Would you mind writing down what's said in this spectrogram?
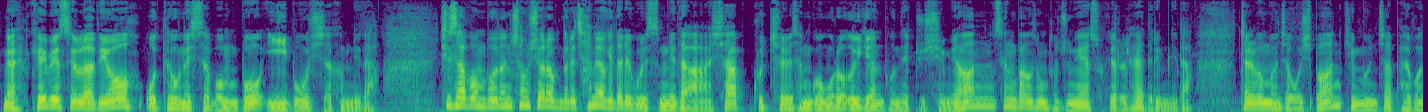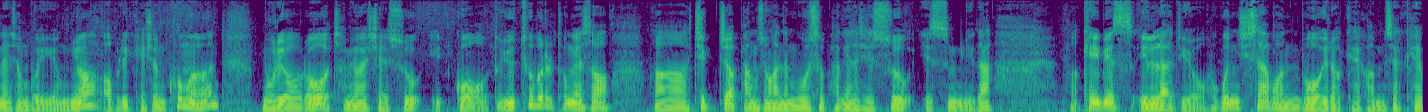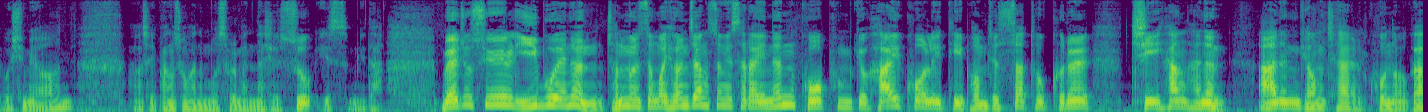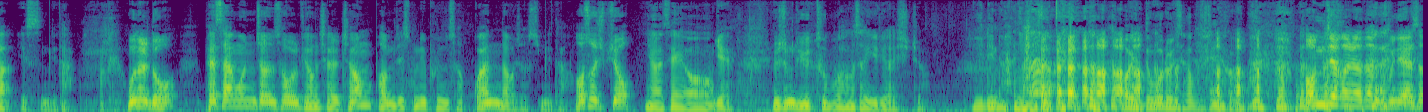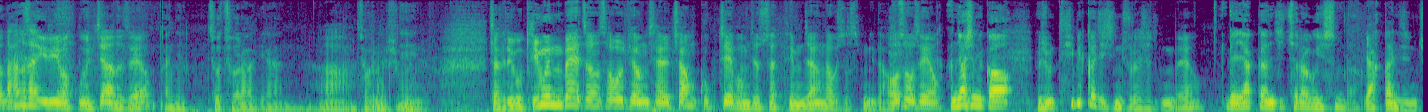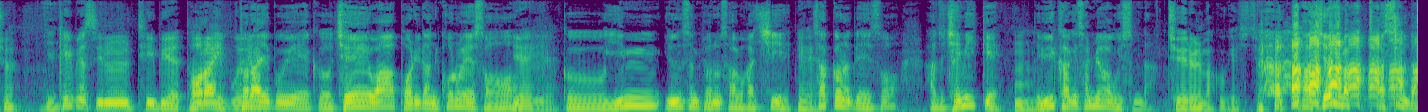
네, KBS 라디오 오태훈의 시사본부 2부 시작합니다. 시사본부는 청취자 여러분들의 참여 기다리고 있습니다. 샵 9730으로 의견 보내주시면 생방송 도중에 소개를 해드립니다. 짧은 문자 50원, 긴 문자 100원의 정보 이용료, 어플리케이션 콩은 무료로 참여하실 수 있고 또 유튜브를 통해서 어, 직접 방송하는 모습 확인하실 수 있습니다. 어, KBS 일라디오 혹은 시사본부 이렇게 검색해 보시면 아, 저희 방송하는 모습을 만나실 수 있습니다. 매주 수요일 2부에는 전문성과 현장성이 살아있는 고품격 high quality 범죄 수사 토크를 지향하는 아는 경찰 코너가 있습니다. 오늘도 배상훈 전 서울경찰청 범죄심리 분석관 나오셨습니다. 어서 오십시오. 안녕하세요. 예. 요즘도 유튜브 항상 1위 하시죠? 1위는 아니면서 어이 누구를 잡으시려고 범죄 관련한 분야에서는 항상 1위 맡고 있지 않으세요? 아니 조촐하게 한 아, 그러시군요. 네. 자, 그리고 김은배 전 서울경찰청 국제범죄수사팀장 나오셨습니다. 어서 오세요. 안녕하십니까. 요즘 TV까지 진출하셨던데요. 네, 약간 지출하고 있습니다. 약간 진출. 예. KBS 1TV의 더 라이브에 더 라이브의 그 죄와 벌이라는 코너에서 예, 예. 그 임윤선 변호사와 같이 예. 사건에 대해서 아주 재미있게 음. 또 유익하게 설명하고 있습니다. 죄를 맡고 계시죠. 아, 죄를 막 맞습니다.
